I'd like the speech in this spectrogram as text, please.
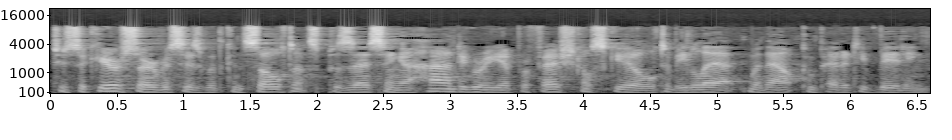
to secure services with consultants possessing a high degree of professional skill to be let without competitive bidding.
